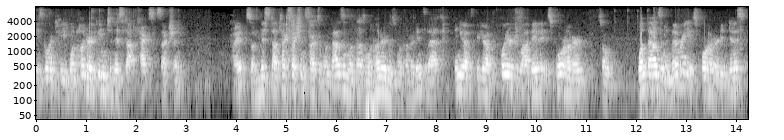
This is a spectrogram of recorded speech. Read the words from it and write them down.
is going to be 100 into this .text section, right? So this .text section starts at 1,000, 1,100 is 100 into that. Then you have to figure out the pointer to raw data is 400. So 1,000 in memory is 400 in disk,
